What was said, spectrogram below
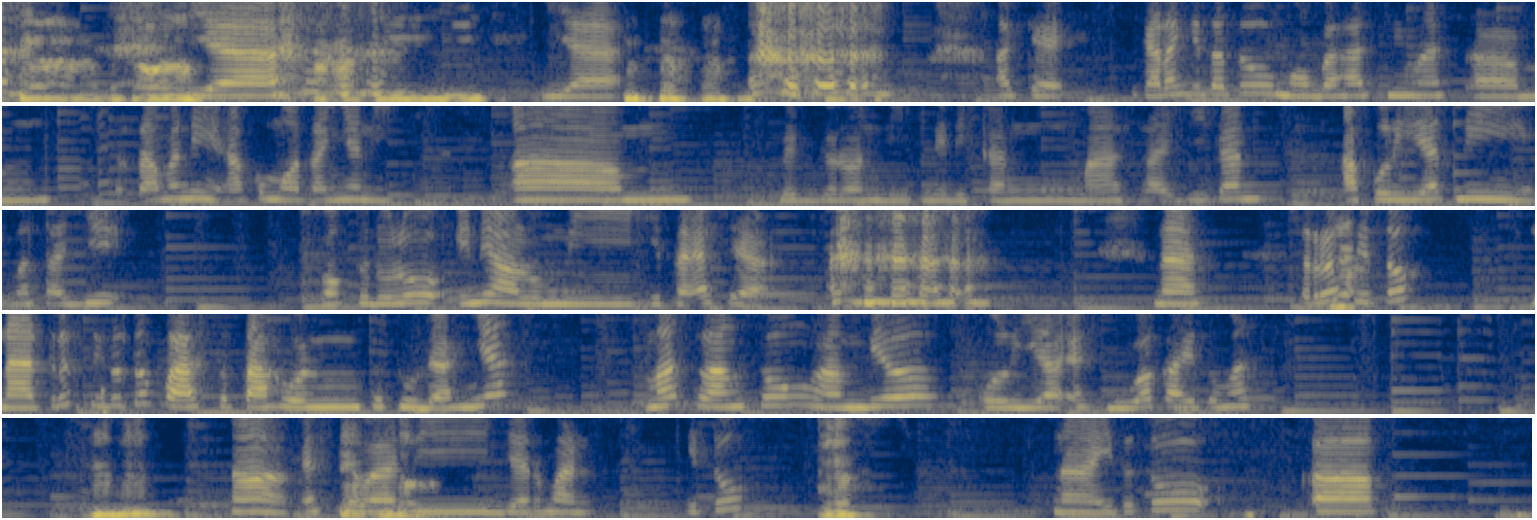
Ya. Iya. Iya. Oke, sekarang kita tuh mau bahas nih Mas. Um, pertama nih, aku mau tanya nih. Um, background di pendidikan Mas Aji kan aku lihat nih Mas Aji waktu dulu ini alumni ITS ya. nah, terus ya. itu Nah, terus itu tuh pas setahun sesudahnya, Mas langsung ngambil kuliah S2 kah itu, Mas? Mm-hmm. Nah, S2 ya, di Jerman. Itu? Yes. Nah, itu tuh uh,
